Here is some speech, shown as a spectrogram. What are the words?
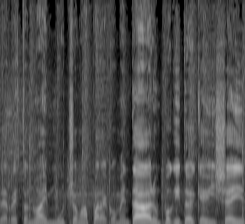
de resto no hay mucho más para comentar, un poquito de Kevin Shade,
